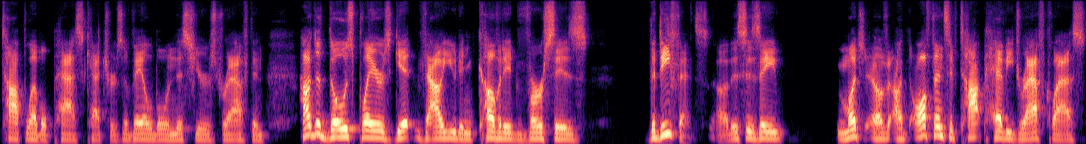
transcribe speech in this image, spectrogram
top level pass catchers available in this year's draft. And how did those players get valued and coveted versus the defense? Uh, this is a much of an offensive top heavy draft class.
